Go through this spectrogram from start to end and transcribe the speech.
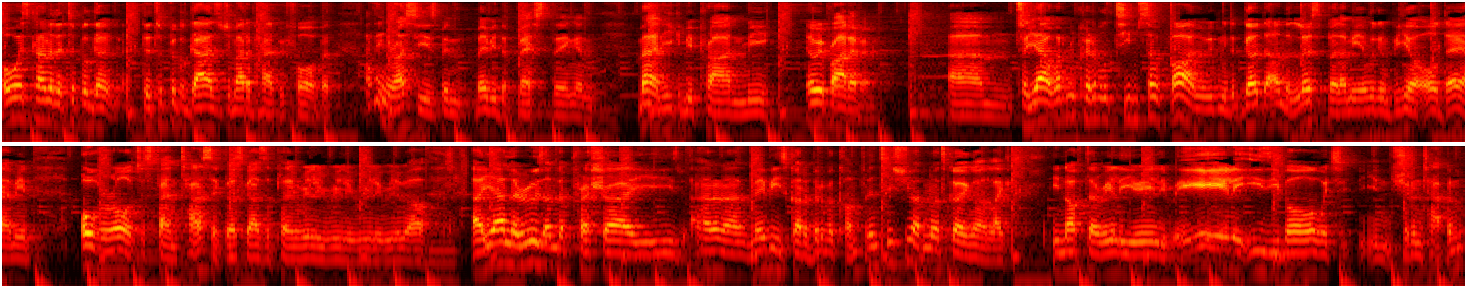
always kind of the typical the typical guys that you might have had before. But I think Rassie has been maybe the best thing, and man, he can be proud, and me, he'll be proud of him. Um, so yeah, what an incredible team so far. I mean, we can go down the list, but I mean, we're gonna be here all day. I mean, overall, just fantastic. Those guys are playing really, really, really, really well. Uh, yeah, Le Roux's under pressure. He's, I don't know, maybe he's got a bit of a confidence issue. I don't know what's going on. Like, he knocked a really, really, really easy ball, which shouldn't happen.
